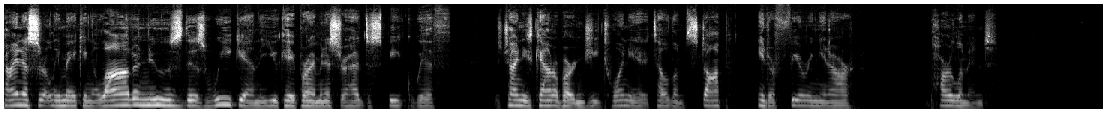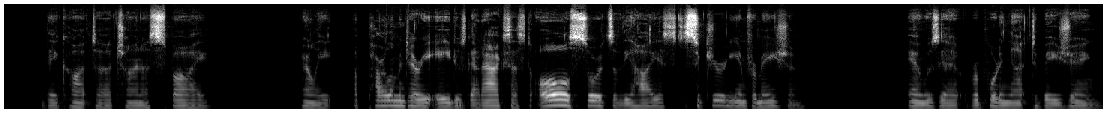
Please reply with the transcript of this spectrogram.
China certainly making a lot of news this weekend. The UK Prime Minister had to speak with his Chinese counterpart in G20 to tell them stop interfering in our parliament. They caught a China spy, apparently a parliamentary aide who's got access to all sorts of the highest security information, and was uh, reporting that to Beijing.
